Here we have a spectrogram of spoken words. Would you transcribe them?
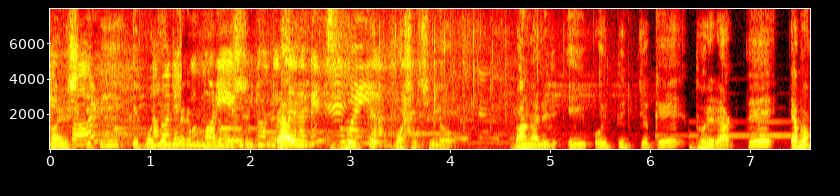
সংস্কৃতি এ প্রজন্মের মানুষ প্রায় ভুলতে বসেছিল। বাঙালির এই ঐতিহ্যকে ধরে রাখতে এবং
